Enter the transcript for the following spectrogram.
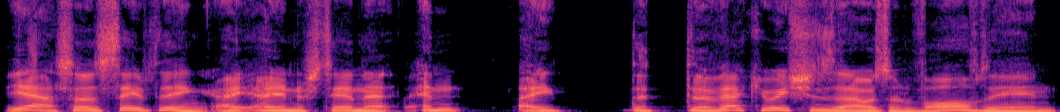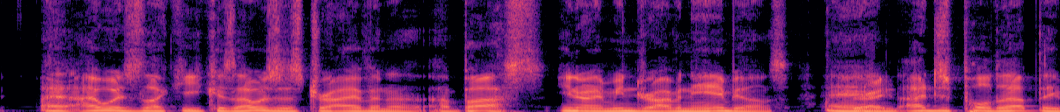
Yeah. So the same thing. I, I understand that. And I, the, the evacuations that I was involved in, I, I was lucky because I was just driving a, a, bus, you know what I mean? Driving the ambulance. And right. I just pulled up, they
